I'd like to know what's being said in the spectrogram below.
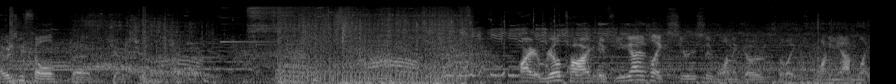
I wish we filled the jokesters. Alright, real talk, if you guys like seriously want to go to like 20, I'm like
